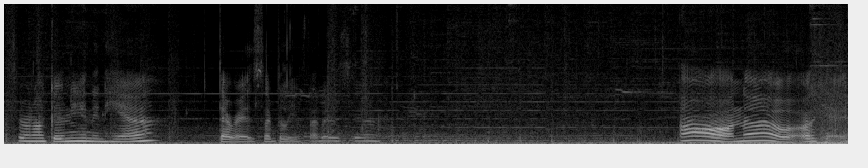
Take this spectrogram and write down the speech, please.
Is there an Argonian in here? There is, I believe that is, yeah. Oh no, okay.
